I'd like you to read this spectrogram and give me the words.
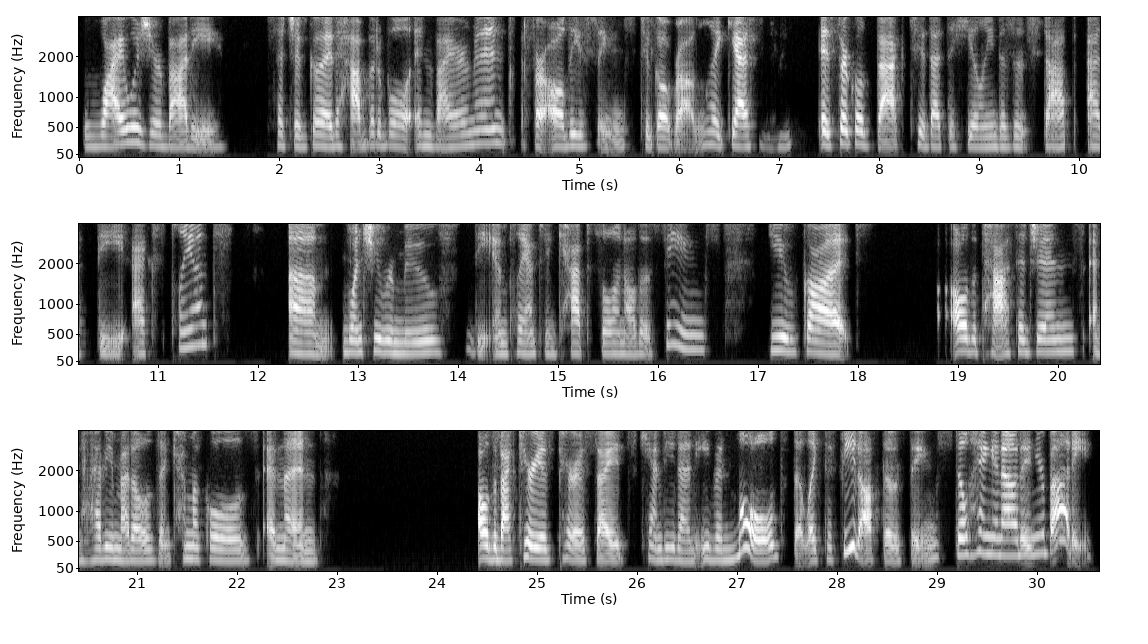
why was your body such a good habitable environment for all these things to go wrong? Like, yes, mhm, it circles back to that the healing doesn't stop at the explant. Um, once you remove the implant and capsule and all those things, you've got all the pathogens and heavy metals and chemicals, and then all the bacteria, parasites, candida, and even mold that like to feed off those things still hanging out in your body.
